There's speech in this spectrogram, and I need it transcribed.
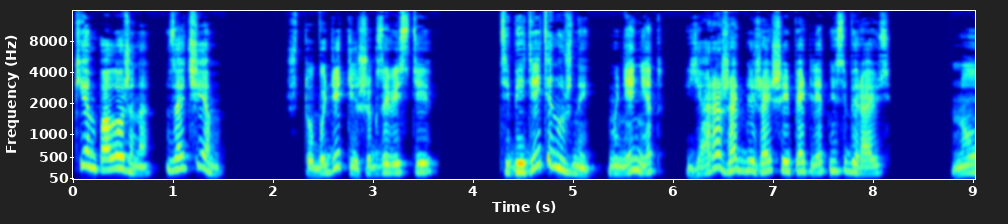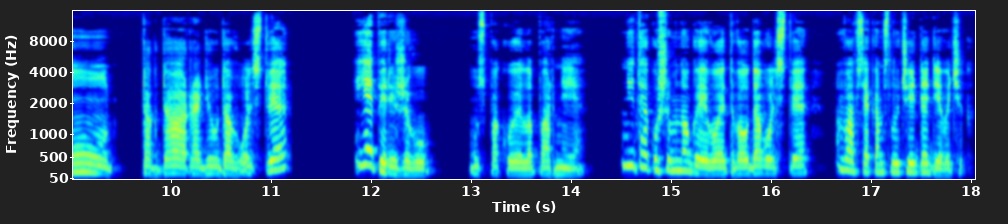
Кем положено? Зачем? Чтобы детишек завести. Тебе дети нужны? Мне нет. Я рожать ближайшие пять лет не собираюсь. Ну, тогда ради удовольствия. Я переживу, успокоила парня я. Не так уж и много его этого удовольствия, во всяком случае для девочек.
